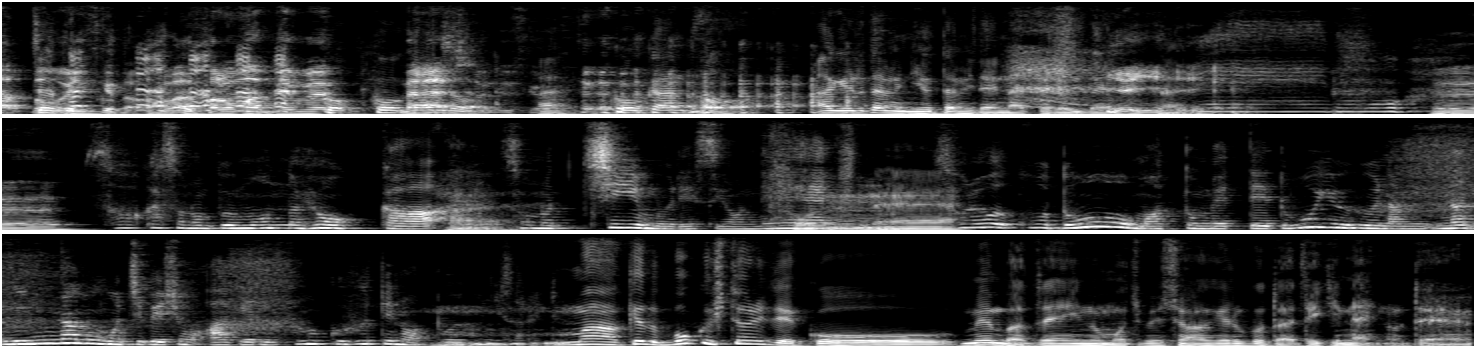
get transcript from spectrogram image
カット多いですけど、まあ、そのまま全部、流感度、してるんですけど。はい、好感度を上げるために言ったみたいになってるんで。いやいやいやはいえー、でも、へそうか、その部門の評価、はいそのチームですよね。そうですねそ。れをこうどうまとめて、どういうふうなみんなみんなのモチベーションを上げる、その工夫っていうのはどういうふうにされてるまあけど僕一人でこう、メンバー全員のモチベーションを上げることはできないので、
